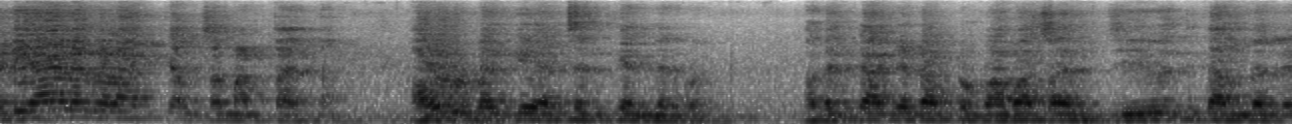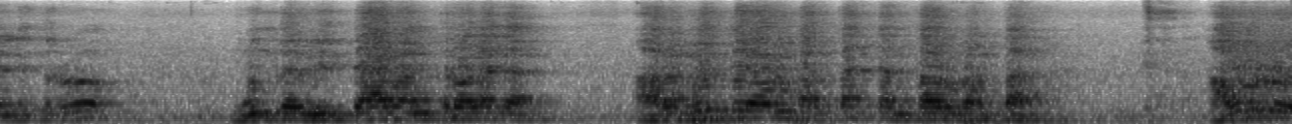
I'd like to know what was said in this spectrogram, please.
ಅಡಿಯಾಳುಗಳಾಗಿ ಕೆಲಸ ಮಾಡ್ತಾ ಇದ್ದಾರೆ. ಅವ್ರ ಬಗ್ಗೆ ಎಚ್ಚರಿಕೆಯಿಂದ ಇರಬೇಕು. ಅದಕ್ಕಾಗಿ ಡಾಕ್ಟರ್ ಬಾಬಾ ಸಾಹೇಬ್ ಜೀವಿತ ಕಾಲದಲ್ಲಿ ಹೇಳಿದರು, ಮುಂದೆ ವಿದ್ಯಾವಂತರೊಳಗೆ ಅರಬುದ್ದಿ ಅವರು ಬರ್ತಕ್ಕಂಥವ್ರು ಬರ್ತಾರೆ. ಅವರು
